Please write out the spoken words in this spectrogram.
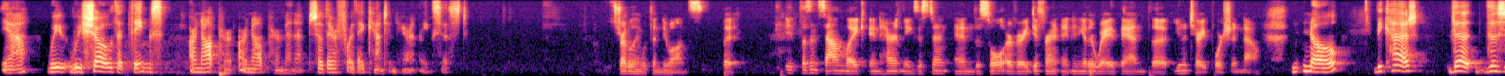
yeah, we we show that things are not per, are not permanent, so therefore they can't inherently exist. Struggling with the nuance, but it doesn't sound like inherently existent and the soul are very different in any other way than the unitary portion now. No, because the this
